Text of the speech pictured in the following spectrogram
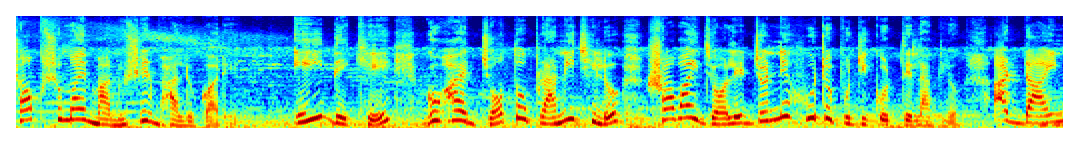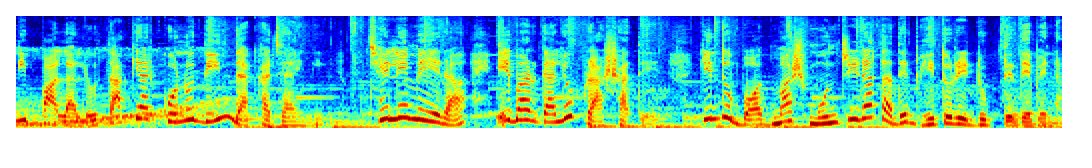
সব সময় মানুষের ভালো করে। এই দেখে গুহায় যত প্রাণী ছিল, সবাই জলের জন্য হুটোপুটি করতে লাগল, আর ডাইনি পালালো, তাকে আর কোনো দিন দেখা যায়নি। ছেলে মেয়েরা এবার গেল প্রাসাদে। কিন্তু বদমাস মন্ত্রীরা তাদের ভেতরে ঢুকতে দেবে না।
